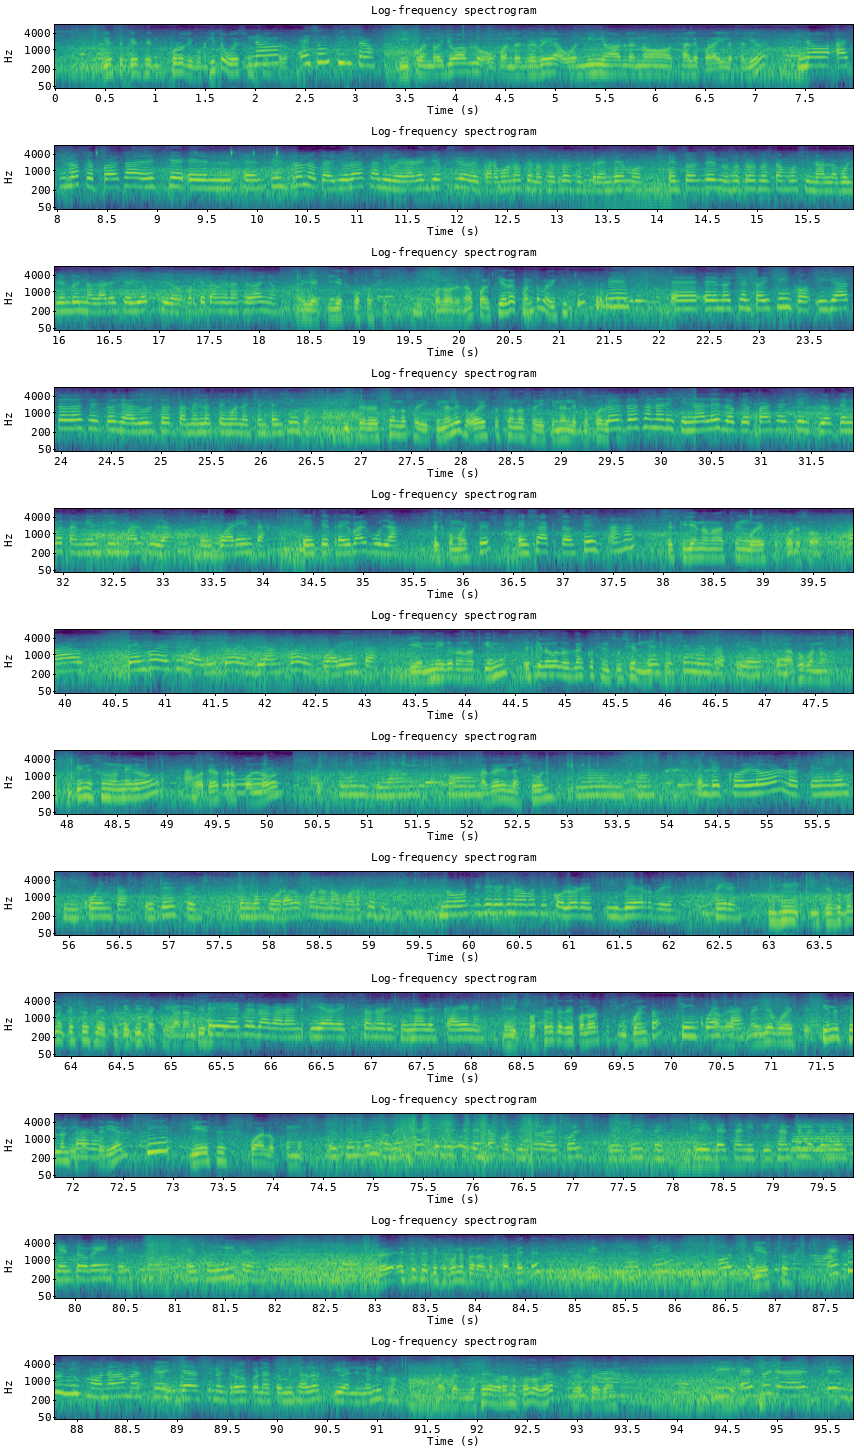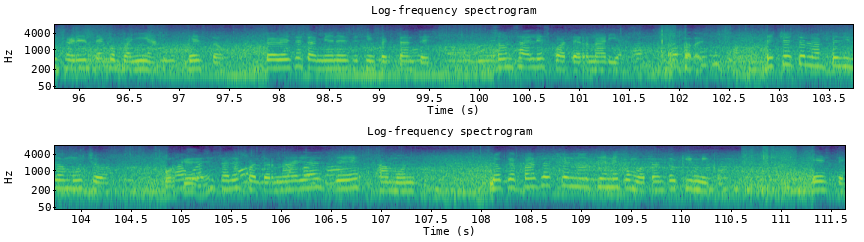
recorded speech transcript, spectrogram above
¿Y este qué es el puro dibujito o es un filtro? No, es un filtro. ¿Y cuando yo hablo o cuando el bebé o el niño habla no sale por ahí la saliva? No, aquí lo que pasa es que el, filtro lo que ayuda es a liberar el dióxido de carbono que nosotros desprendemos. Entonces nosotros no estamos volviendo a inhalar ese dióxido porque también hace daño. Y aquí ya escojo así, los colores, ¿no? ¿Cualquiera? ¿Cuánto me dijiste? Sí, eh, en 85 y ya todos estos de adultos también los tengo en 85. ¿Y pero son los originales o estos son los originales? ¿O los dos son originales lo que pasa es que los tengo también sin válvula, en 40. Este trae válvula. ¿Es como este? Exacto, sí, ajá. Es que ya nada más tengo este, por eso. Ah, tengo igualito en blanco en 40. ¿Y en negro no tienes? Es que luego los blancos se ensucian mucho. Se ensucian bien rápido, sí. ¿A poco no? ¿Tienes uno negro o de otro color? Azul, blanco. A ver el azul. Blanco. El de color lo tengo en 50, que es este. Tengo morado, bueno, no morado. No, sí que creo que nada más es colores y verde. Miren. Y se supone que esta es la etiquetita que garantiza. Sí, esa es la garantía de que son originales KN. ¿Y por ser de color este 50? 50. A ver, me llevo este. ¿Tienes gel antibacterial? Sí. ¿Y ese es cuál o cómo? Lo tengo en 90, tiene 70% de alcohol, es este. Y el del sanitizante lo tengo en 120. Es un litro. ¿Este es el que se pone para los tapetes? Sí, este, 8. ¿Y esto? Es el mismo, nada más que ya se lo entrego con atomizador y vale lo mismo. pero lo estoy agarrando, ¿puedo ver? Sí, Perdón. Sí, esto ya es en diferente compañía, esto. Pero ese también es desinfectante. Son sales cuaternarias. De hecho, esto lo han pedido mucho. ¿Por qué? Aguas y sales cuaternarias de amon. Lo que pasa es que no tiene como tanto químico. Este.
